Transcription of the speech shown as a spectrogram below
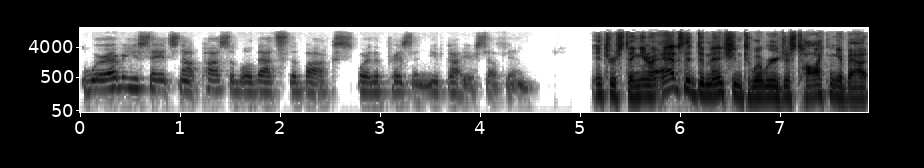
Wherever you say it's not possible, that's the box or the prison you've got yourself in. Interesting. You know, adds the dimension to what we were just talking about.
